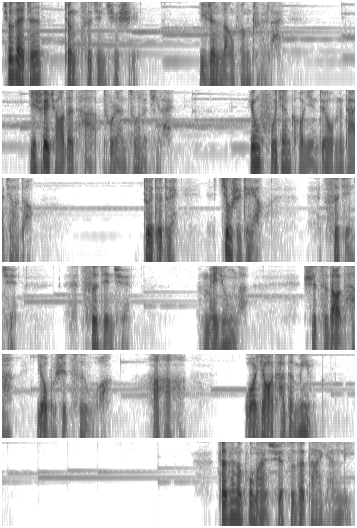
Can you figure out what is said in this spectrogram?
就在针正刺进去时，一阵冷风吹来。已睡着的他突然坐了起来，用福建口音对我们大叫道：“对对对，就是这样，刺进去，刺进去，没用了，是刺到他，又不是刺我，哈哈哈！我要他的命。”在他那布满血丝的大眼里，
